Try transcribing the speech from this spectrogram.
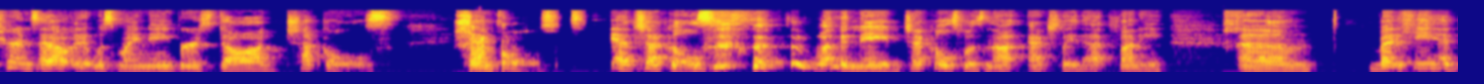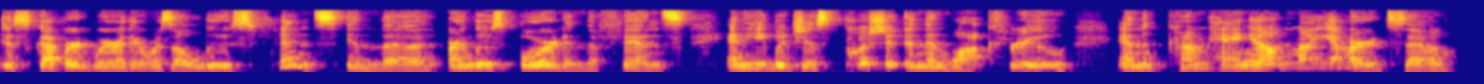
turns out it was my neighbor's dog chuckles chuckles. And, yeah chuckles. What a name. Chuckles was not actually that funny. Um, but he had discovered where there was a loose fence in the or loose board in the fence and he would just push it and then walk through and then come hang out in my yard. So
